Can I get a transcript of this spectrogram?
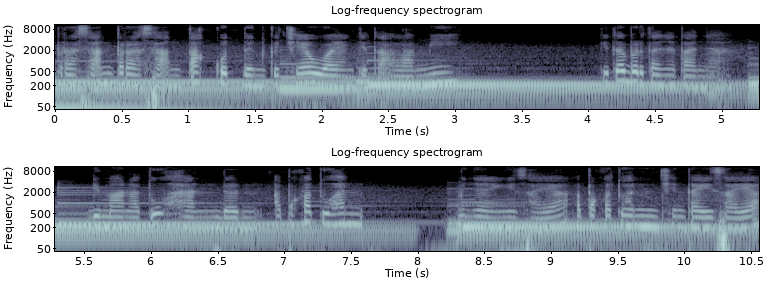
perasaan-perasaan takut dan kecewa yang kita alami, kita bertanya-tanya, di mana Tuhan dan apakah Tuhan menyayangi saya? Apakah Tuhan mencintai saya?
